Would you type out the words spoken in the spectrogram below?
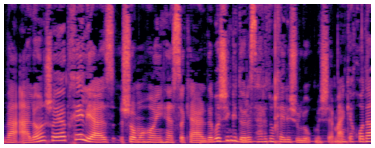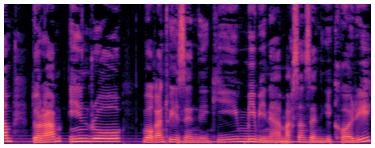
و الان شاید خیلی از شماها این حس کرده باشین که داره سرتون خیلی شلوغ میشه. من که خودم دارم این رو واقعا توی زندگی می‌بینم. مخصوصا زندگی کاری.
